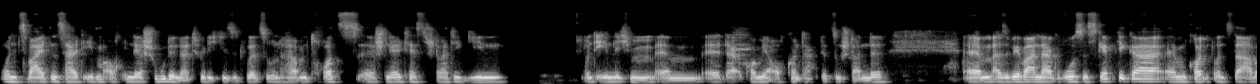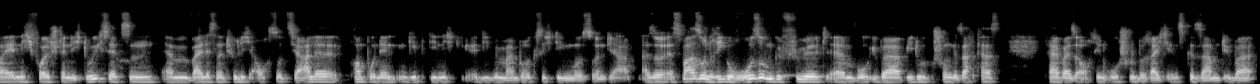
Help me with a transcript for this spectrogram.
Und zweitens halt eben auch in der Schule natürlich die Situation haben, trotz äh, Schnellteststrategien und ähnlichem, ähm, äh, da kommen ja auch Kontakte zustande. Ähm, also wir waren da große Skeptiker, ähm, konnten uns da aber nicht vollständig durchsetzen, ähm, weil es natürlich auch soziale Komponenten gibt, die nicht, die man berücksichtigen muss. Und ja, also es war so ein Rigorosum gefühlt, ähm, wo über, wie du schon gesagt hast, teilweise auch den Hochschulbereich insgesamt über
